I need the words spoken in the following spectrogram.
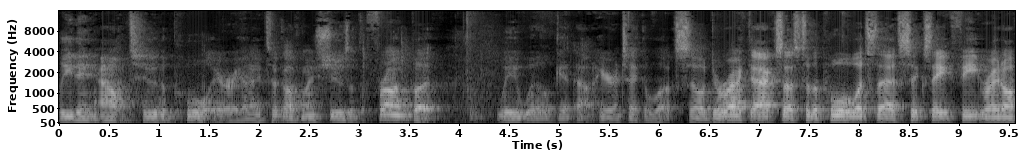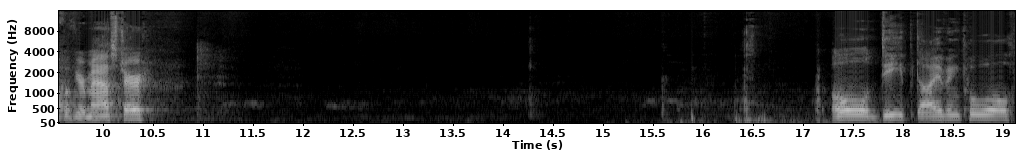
leading out to the pool area. And I took off my shoes at the front, but we will get out here and take a look. So direct access to the pool, what's that, six, eight feet right off of your master? Old deep diving pool.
